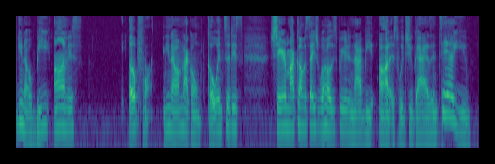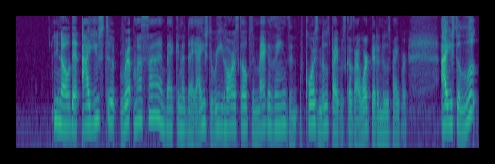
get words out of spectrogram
you know, be honest up front. You know, I'm not going to go into this sharing my conversation with Holy Spirit and not be honest with you guys and tell you, you know, that I used to rep my sign back in the day. I used to read horoscopes and magazines and, of course, newspapers because I worked at a newspaper. I used to look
